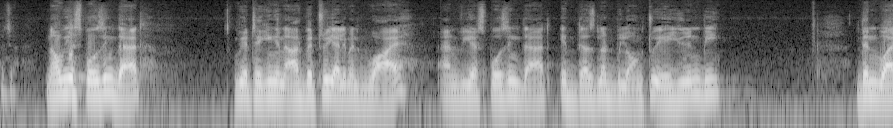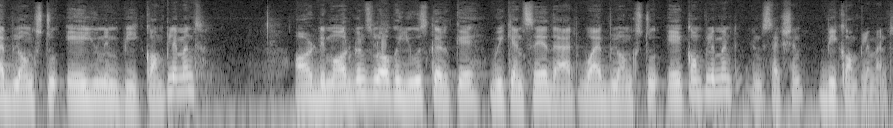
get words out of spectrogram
اچھا now we we we are are are supposing supposing that that taking an arbitrary element y and it does not belong to A union B then y belongs to A union B complement اور ڈیمارگنز لا کو یوز کر کے we can say that y belongs to A complement section B complement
